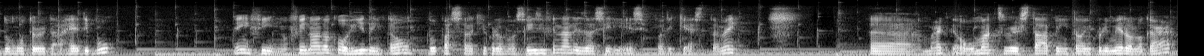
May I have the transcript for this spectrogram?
do motor da Red Bull. Enfim, no final da corrida, então, vou passar aqui para vocês e finalizar esse, esse podcast também. Uh, o Max Verstappen então em primeiro lugar,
